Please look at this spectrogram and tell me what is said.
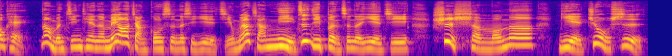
OK，那我们今天呢没有要讲公司的那些业绩，我们要讲你自己本身的业绩是什么呢？也就是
